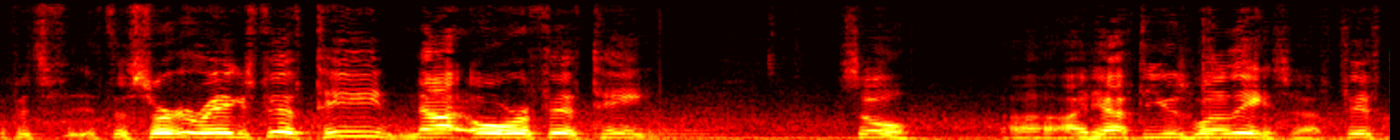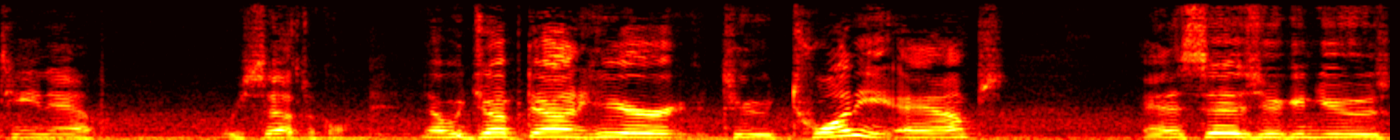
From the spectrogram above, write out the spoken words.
If, it's, if the circuit rating is 15, not over 15. So uh, I'd have to use one of these, a 15 amp receptacle. Now we jump down here to 20 amps, and it says you can use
